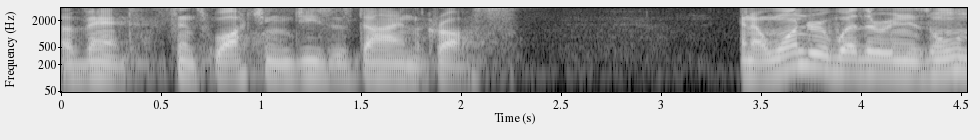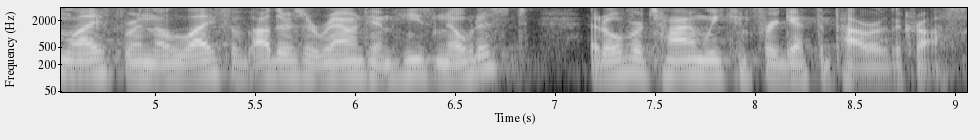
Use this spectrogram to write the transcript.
event, since watching Jesus die on the cross. And I wonder whether in his own life or in the life of others around him, he's noticed that over time we can forget the power of the cross.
